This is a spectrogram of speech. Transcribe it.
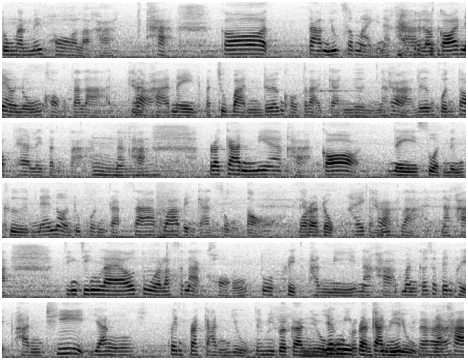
ตรงนั้นไม่พอเหรอคะ ค่ะ ก็ตามยุคสมัยนะคะ แล้วก็แนวโน้มของตลาดค่ะนะคะในปัจจุบันเรื่องของตลาดการเงินนะคะ ค่ะเรื่องผลตอบแทนอะไรต่างอืม ๆนะคะ ประกันเนี่ยค่ะก็ในส่วนหนึ่งคือแน่นอนทุกคนรับทราบว่าเป็นการส่งต่อมรดกให้กับค่ะลูกหลานนะคะ จริงๆแล้วตัวลักษณะของตัวผลิตภัณฑ์นี้นะคะ มันก็จะเป็นผลิตภัณฑ์ที่ยังเป็นประกันอยู่ยังมีประกันอยู่ยังมีประกันชีวิตอยู่นะคะ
